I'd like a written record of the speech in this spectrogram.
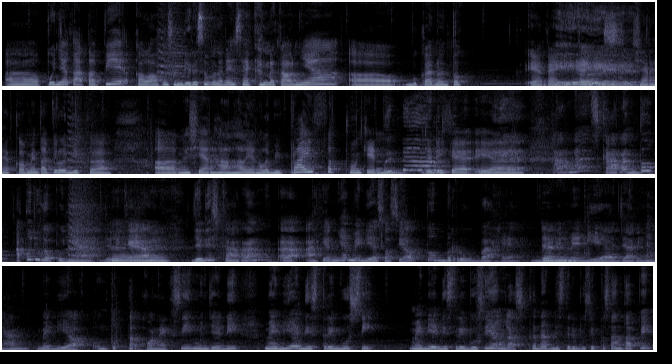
Eh, punya kak, tapi kalau aku sendiri sebenarnya second account-nya eh, bukan untuk yang kayak gitu Iya, iya, iya. share head comment, tapi lebih ke eh, nge-share hal-hal yang lebih private mungkin. Jadi kayak iya. Iya, karena sekarang tuh aku juga punya. Jadi Hmm. kayak jadi sekarang eh, akhirnya media sosial tuh berubah ya dari Hmm. media jaringan, media untuk terkoneksi menjadi media distribusi. Media distribusi yang nggak sekedar distribusi pesan tapi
